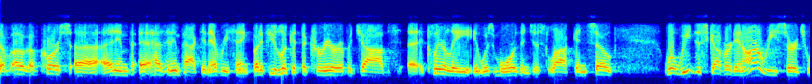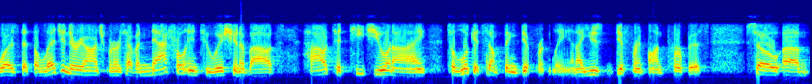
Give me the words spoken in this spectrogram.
Of course, uh, an imp- has an impact in everything. But if you look at the career of a Jobs, uh, clearly it was more than just luck. And so what we discovered in our research was that the legendary entrepreneurs have a natural intuition about how to teach you and I to look at something differently. And I use different on purpose. So, um,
